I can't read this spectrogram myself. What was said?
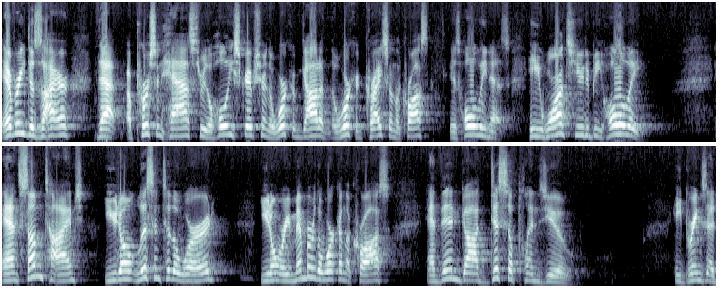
Every desire that a person has through the Holy Scripture and the work of God and the work of Christ on the cross is holiness. He wants you to be holy. And sometimes you don't listen to the word you don't remember the work on the cross, and then God disciplines you. He brings, a,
